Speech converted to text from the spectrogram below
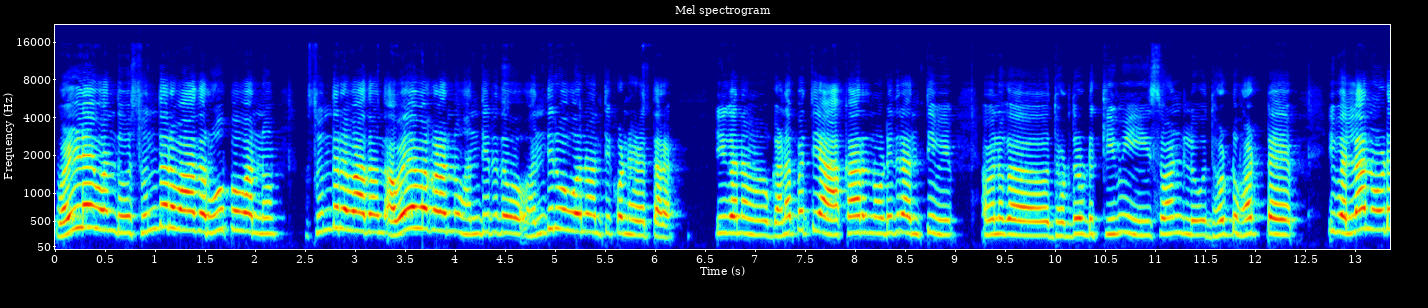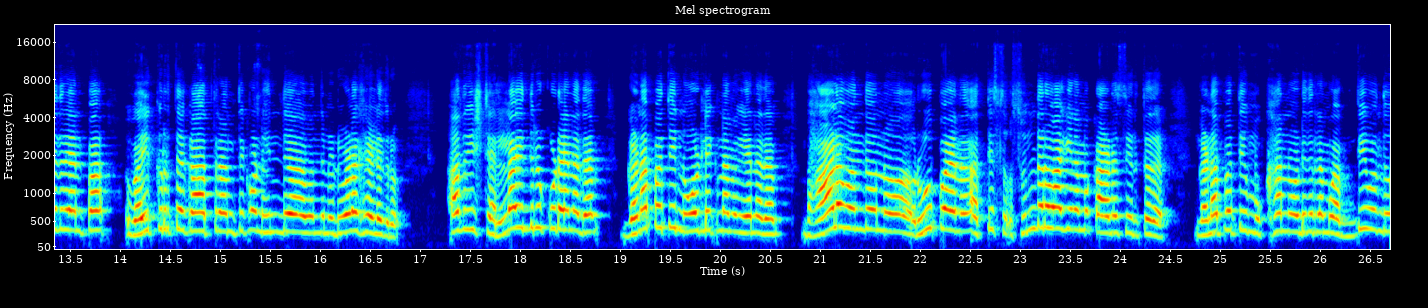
ಒಳ್ಳೆ ಒಂದು ಸುಂದರವಾದ ರೂಪವನ್ನು, ಸುಂದರವಾದ ಒಂದು ಅವಯವಗಳನ್ನು ಹೊಂದಿರದ, ಹೊಂದಿರುವವನು ಅಂತಿಕೊಂಡು ಹೇಳ್ತಾರೆ. ಈಗ ನಾವು ಗಣಪತಿ ಆಕಾರ ನೋಡಿದ್ರೆ ಅಂತೀವಿ. ಅವನಿಗೆ ದೊಡ್ಡ ದೊಡ್ಡ ಕಿವಿ, ಸೊಂಡ್ಲು, ದೊಡ್ಡ ಹೊಟ್ಟೆ ಇವೆಲ್ಲ ನೋಡಿದ್ರೆ ಏನಪ್ಪ ವೈಕೃತ ಗಾತ್ರ ಅಂತ ತಿಕೊಂಡು ಹಿಂದೆ ಒಂದು ನುಡಿಯೊಳಗೆ ಹೇಳಿದರು. ಆದ್ರೆ ಇಷ್ಟೆಲ್ಲ ಇದ್ರೂ ಕೂಡ ಏನದ, ಗಣಪತಿ ನೋಡ್ಲಿಕ್ಕೆ ನಮಗೆ ಏನದ, ಬಹಳ ಒಂದು ರೂಪ ಅತಿ ಸುಂದರವಾಗಿ ನಮಗೆ ಕಾಣಿಸಿರ್ತದೆ. ಗಣಪತಿ ಮುಖ ನೋಡಿದ್ರೆ ನಮ್ಗೆ ಅಗ್ದಿ ಒಂದು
